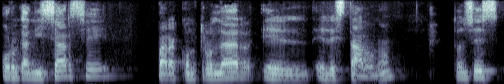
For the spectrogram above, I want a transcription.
organizarse, para controlar el, el, Estado, ¿no? Entonces,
